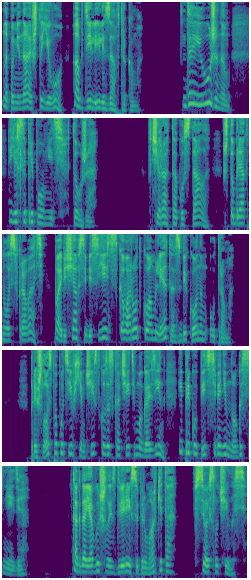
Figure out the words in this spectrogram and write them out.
напоминая, что его обделили завтраком. Да и ужином, если припомнить, тоже. Вчера так устала, что брякнулась в кровать, пообещав себе съесть сковородку омлета с беконом утром. Пришлось по пути в химчистку заскочить в магазин и прикупить себе немного снеди. Когда я вышла из дверей супермаркета, все и случилось.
